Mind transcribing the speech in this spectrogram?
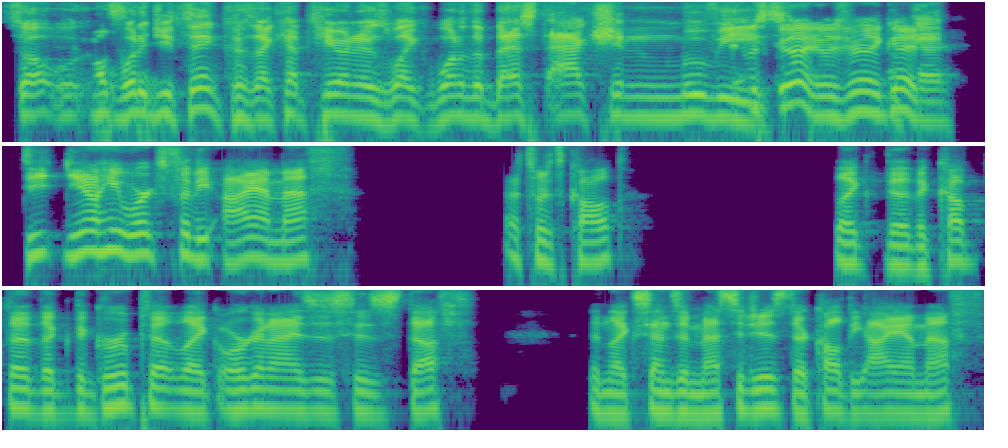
So, what did you think? Because I kept hearing it was like one of the best action movies. It was good. It was really good. Okay. Do you know he works for the IMF? That's what it's called. Like the the cup the, the the group that like organizes his stuff and like sends him messages. They're called the IMF.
